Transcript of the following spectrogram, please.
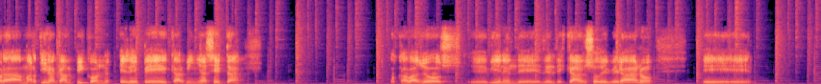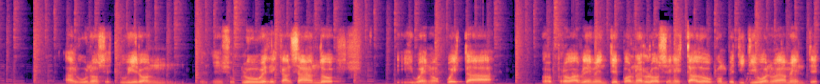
Ahora Martina Campi con LP Carviña Z. Los caballos eh, vienen del descanso, del verano, Eh, algunos estuvieron en sus clubes descansando y bueno, cuesta probablemente ponerlos en estado competitivo nuevamente.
